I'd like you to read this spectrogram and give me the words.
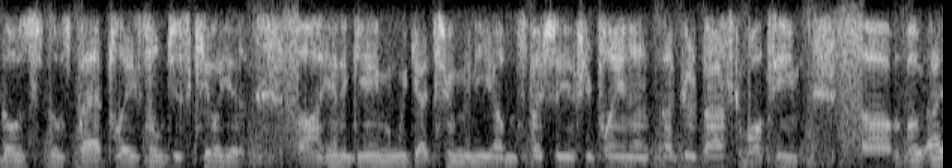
those those bad plays don't just kill you uh, in a game, and we got too many of them, especially if you're playing a, a good basketball team. Um, but I,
